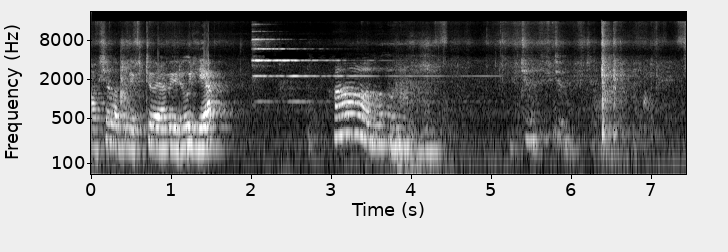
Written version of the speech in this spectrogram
ആവശ്യമുള്ളപ്പോൾ ലിഫ്റ്റ് വരാൻ വരൂല്ല. ആ വന്നു, വന്നു, വന്നു. ലിഫ്റ്റ് വന്നു, ലിഫ്റ്റ് വന്നു, ലിഫ്റ്റ് വന്നു.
